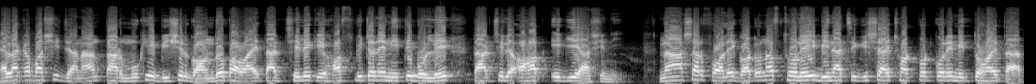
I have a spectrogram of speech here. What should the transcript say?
এলাকাবাসী জানান, তার মুখে বিষের গন্ধ পাওয়ায় তার ছেলেকে হসপিটালে নিতে বললে তার ছেলে অভাব এগিয়ে আসেনি। না আসার ফলে ঘটনাস্থলেই বিনা চিকিৎসায় ছটফট করে মৃত্যু হয় তার।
